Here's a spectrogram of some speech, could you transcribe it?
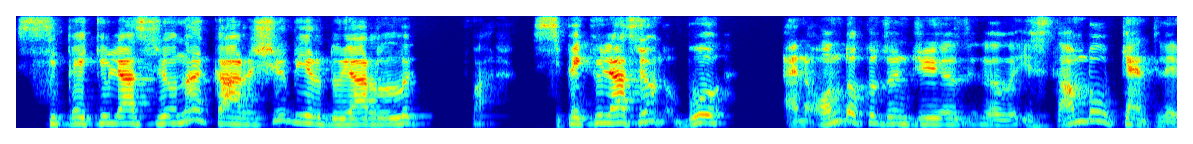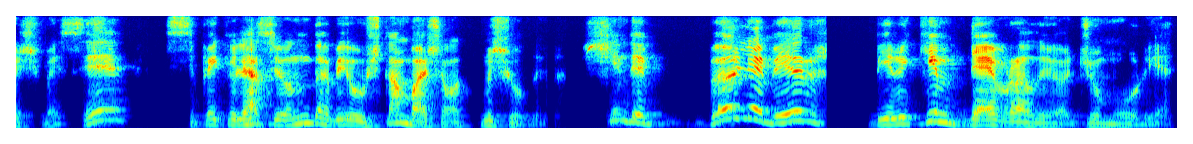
spekülasyona karşı bir duyarlılık var. Spekülasyon bu yani 19. yüzyıl İstanbul kentleşmesi spekülasyonu da bir uçtan başlatmış oluyor. Şimdi böyle bir birikim devralıyor Cumhuriyet.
